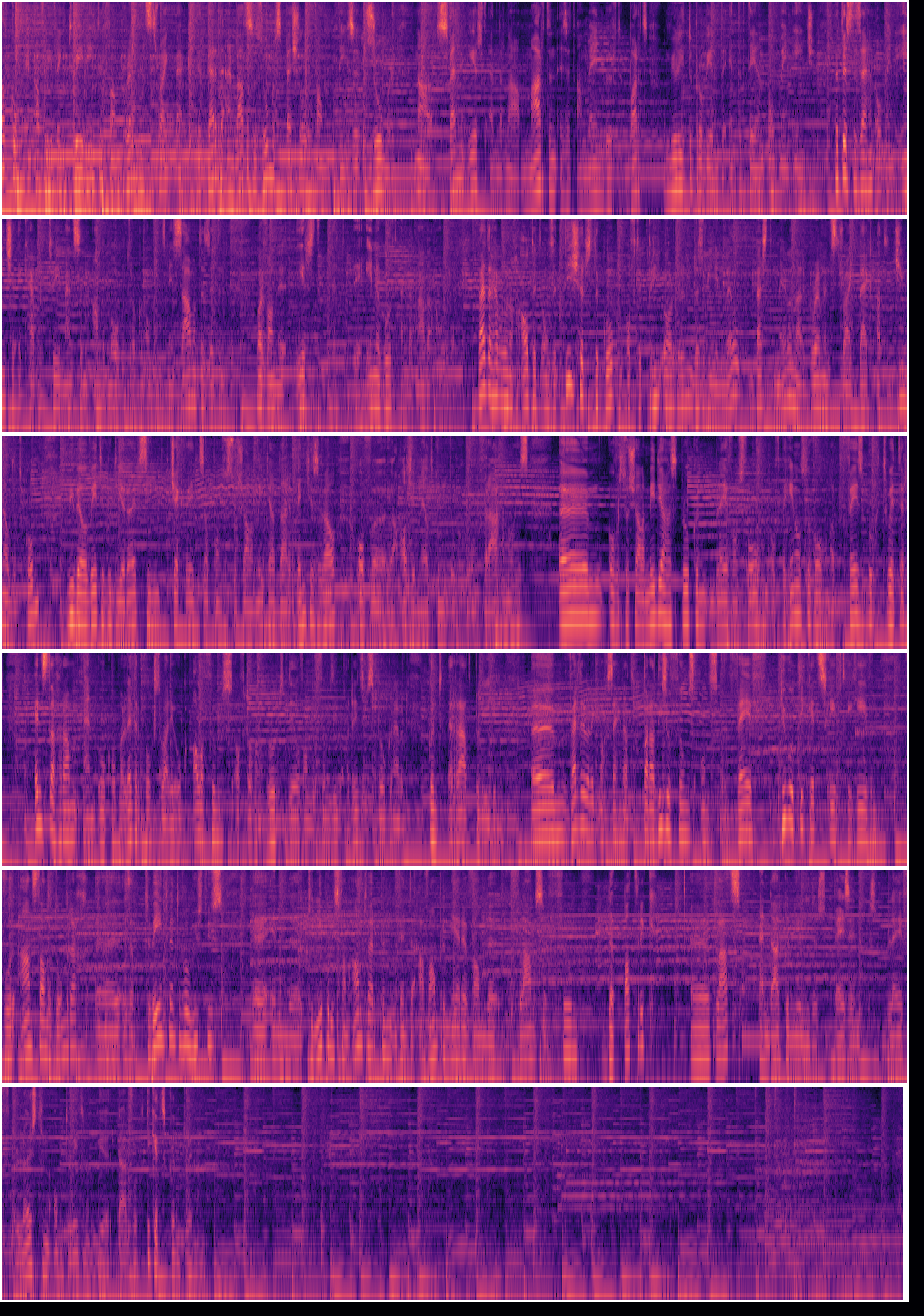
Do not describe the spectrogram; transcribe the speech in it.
Welkom in aflevering 92 van Gremlin Strike Back, de derde en laatste zomerspecial van deze zomer. Na Sven eerst en daarna Maarten is het aan mijn beurt Bart om jullie te proberen te entertainen op mijn eentje. Het is te zeggen op mijn eentje, ik heb twee mensen aan de mouw getrokken om eens mee samen te zitten, waarvan je eerst de ene hoort en daarna de andere. Verder hebben we nog altijd onze t-shirts te koop of te pre-orderen, dus wie een wil, best mailen naar gremlinstrikeback.gmail.com. Wie wil weten hoe die eruit zien, check eens op onze sociale media, daar vind je ze wel. Of eh, ja, als je mailt kun je het ook gewoon vragen nog eens. Ehm, over sociale media gesproken, blijf ons volgen of begin ons te volgen op Facebook, Twitter, Instagram en ook op Letterboxd, waar je ook alle films, of toch een groot deel van de films die we reeds besproken hebben, kunt raadplegen. Ehm, verder wil ik nog zeggen dat Paradiso Films ons vijf duo-tickets heeft gegeven voor aanstaande donderdag. Eh, is dat 22 augustus. Uh, in de Kinepolis van Antwerpen vindt de avant-première van de Vlaamse film De Patrick uh, plaats. En daar kunnen jullie dus bij zijn. Dus blijf luisteren om te weten hoe je daarvoor tickets kunt winnen.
